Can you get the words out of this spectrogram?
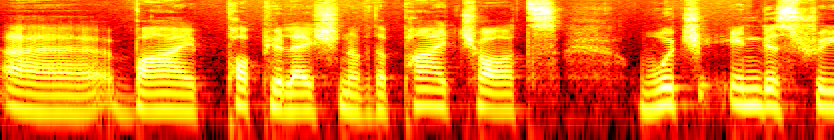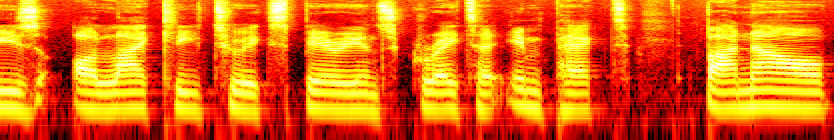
uh, by population of the pie charts which industries are likely to experience greater impact. By now,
